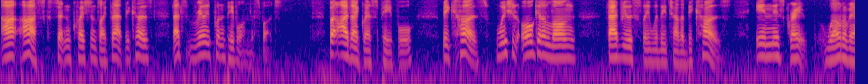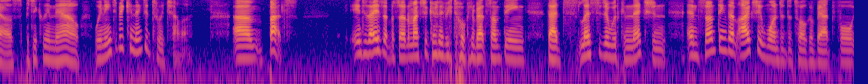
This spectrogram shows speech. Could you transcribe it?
ask certain questions like that because that's really putting people on the spot. But I digress, people because we should all get along fabulously with each other because in this great world of ours, particularly now, we need to be connected to each other. Um, but in today's episode, I'm actually going to be talking about something that's less to do with connection and something that I actually wanted to talk about for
